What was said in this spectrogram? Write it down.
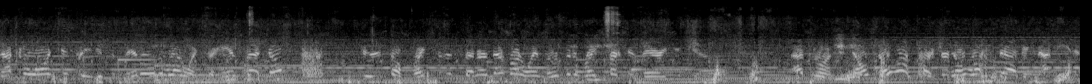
Not going to launch you until you get to the middle of the runway. So hands back up. Get yourself right to the center of that runway. A little bit of brake pressure. There you go. That's launch. No, no left pressure. No left stabbing. Not needed.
